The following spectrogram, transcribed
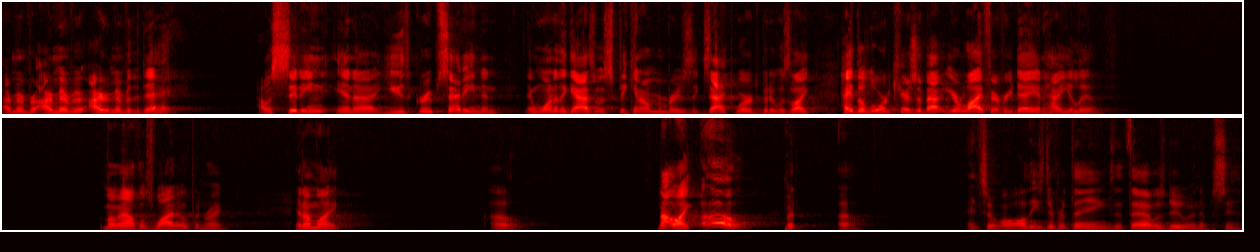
I remember, I remember, I remember the day. I was sitting in a youth group setting, and, and one of the guys that was speaking, I don't remember his exact words, but it was like, hey, the Lord cares about your life every day and how you live. My mouth was wide open, right? And I'm like, oh. Not like, oh, but oh. And so all these different things that that was doing that was sin,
